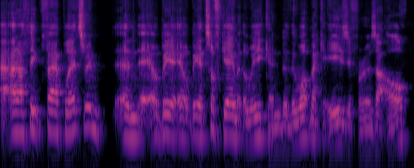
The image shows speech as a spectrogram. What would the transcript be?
And I think fair play to him. And it'll be it'll be a tough game at the weekend, and they won't make it easy for us at all.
